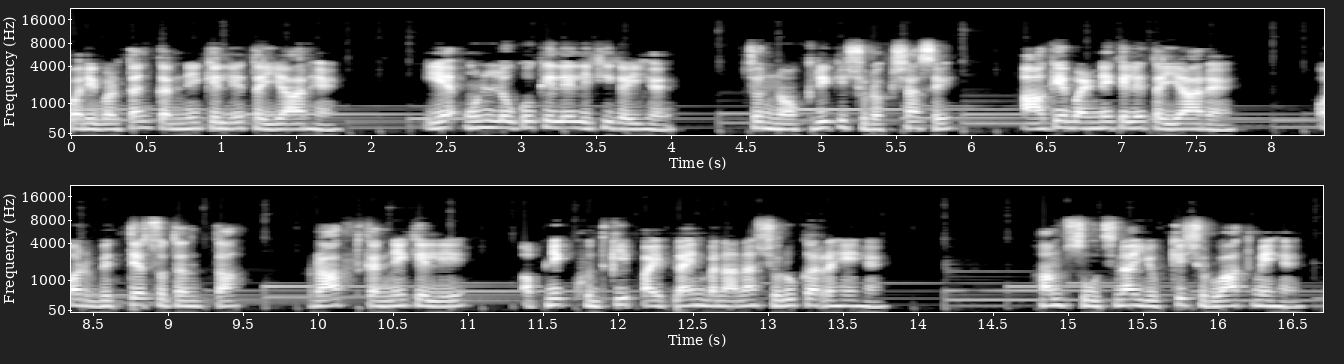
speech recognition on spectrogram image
परिवर्तन करने के लिए तैयार हैं। यह उन लोगों के लिए लिखी गई है, जो नौकरी की सुरक्षा से आगे बढ़ने के लिए तैयार हैं और वित्तीय स्वतंत्रता प्राप्त करने के लिए अपनी खुद की पाइपलाइन बनाना शुरू कर रहे हैं। हम सूचना युग की शुरुआत में हैं।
